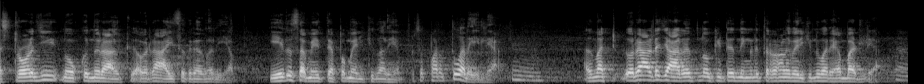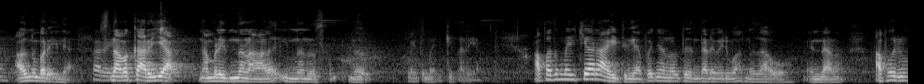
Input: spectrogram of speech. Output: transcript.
അസ്ട്രോളജി നോക്കുന്ന ഒരാൾക്ക് അവരുടെ ആയുസ് എത്രയാണെന്ന് അറിയാം. ഏത് സമയത്ത് എപ്പോൾ മരിക്കുന്നു അറിയാം. പക്ഷെ പുറത്ത് പറയില്ല അത് മറ്റു ഒരാളുടെ ജാതകത്തിൽ നോക്കിയിട്ട് നിങ്ങൾ ഇത്ര നാൾ മരിക്കുന്നു പറയാൻ പാടില്ല. അതൊന്നും പറയില്ല. പക്ഷെ നമുക്കറിയാം നമ്മൾ ഇന്ന നാൾ ഇന്ന ദിവസം സമയത്ത് സമയത്ത് മരിക്കുന്നറിയാം അപ്പോൾ അത് മരിക്കാറായിട്ടില്ല. അപ്പോൾ ഞങ്ങൾക്ക് എന്താണ് ഇവർ വന്നതാവോ? എന്താണ്? അപ്പോൾ ഒരു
